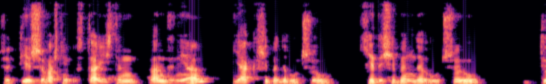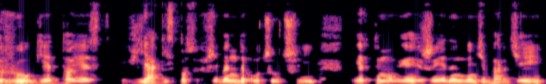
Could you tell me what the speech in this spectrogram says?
że pierwsze właśnie ustalić ten plan dnia, jak się będę uczył, kiedy się będę uczył. Drugie to jest w jaki sposób się będę uczył, czyli jak ty mówiłeś, że jeden będzie bardziej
